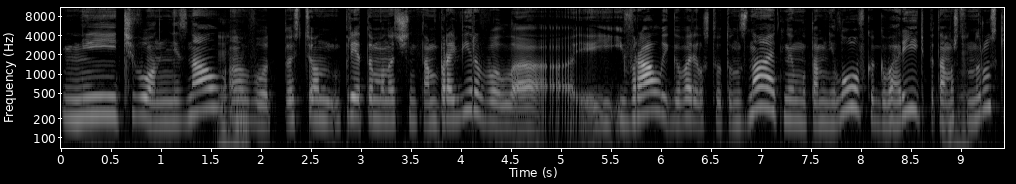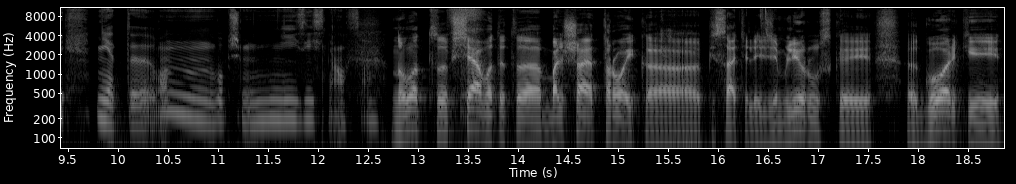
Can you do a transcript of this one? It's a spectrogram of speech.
Ничего он не знал, угу. вот, то есть он при этом он очень там бравировал а, и, и врал и говорил, что вот он знает, но ему там неловко говорить, потому угу. что он русский. Нет, э, он в общем не изъяснялся. Ну вот вся вот эта большая тройка писателей земли русской, э, Горький,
